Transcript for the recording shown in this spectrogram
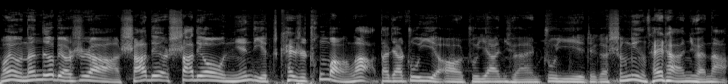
网友难得表示啊，沙雕沙雕年底开始冲榜了，大家注意啊，注意安全，注意这个生命财产安全呐！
